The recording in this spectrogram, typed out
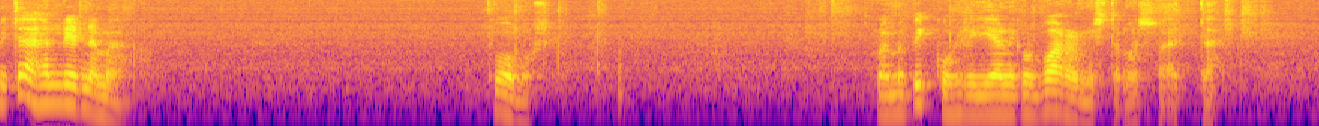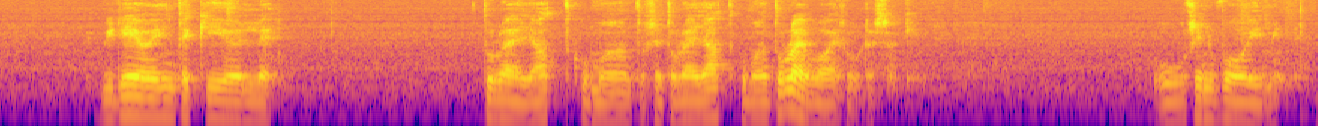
Mitähän lie nämä on? Tuommoisia. Olemme pikkuhiljaa niin varmistamassa, että videoihin tekijöille tulee jatkumaan, se tulee jatkumaan tulevaisuudessakin uusin voimin.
